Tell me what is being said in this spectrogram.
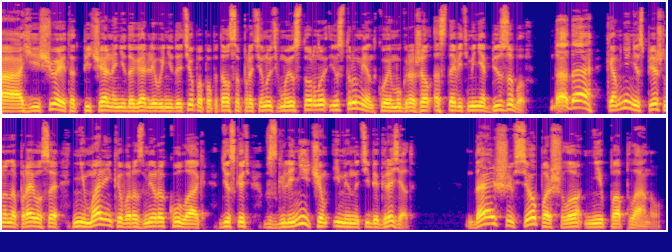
А еще этот печально недогадливый недотепа попытался протянуть в мою сторону инструмент, коим угрожал оставить меня без зубов. Да-да, ко мне неспешно направился немаленького размера кулак, дескать, взгляни, чем именно тебе грозят. Дальше все пошло не по плану.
